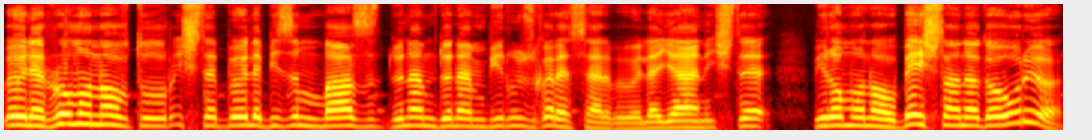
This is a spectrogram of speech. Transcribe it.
Böyle Romanov'dur işte böyle bizim bazı dönem dönem bir rüzgar eser böyle. Yani işte bir Romanov 5 tane doğuruyor.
